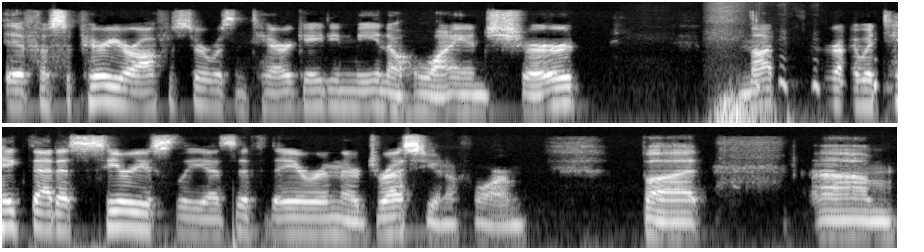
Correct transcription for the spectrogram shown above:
if a superior officer was interrogating me in a Hawaiian shirt, I'm not sure I would take that as seriously as if they were in their dress uniform. But, um,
